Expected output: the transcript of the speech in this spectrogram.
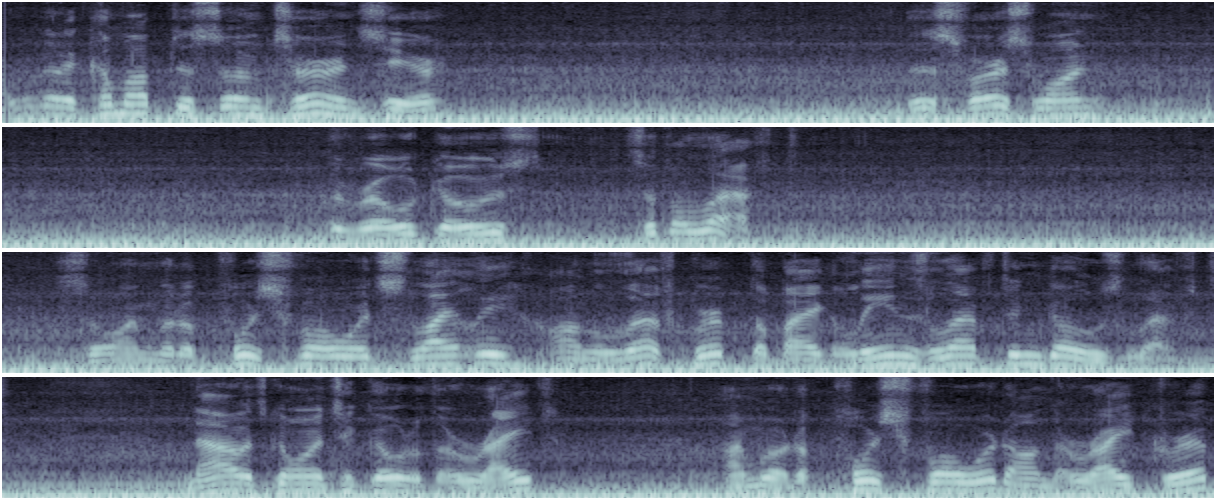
We're going to come up to some turns here. This first one, the road goes to the left. So I'm going to push forward slightly on the left grip. The bike leans left and goes left. Now it's going to go to the right. I'm going to push forward on the right grip.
